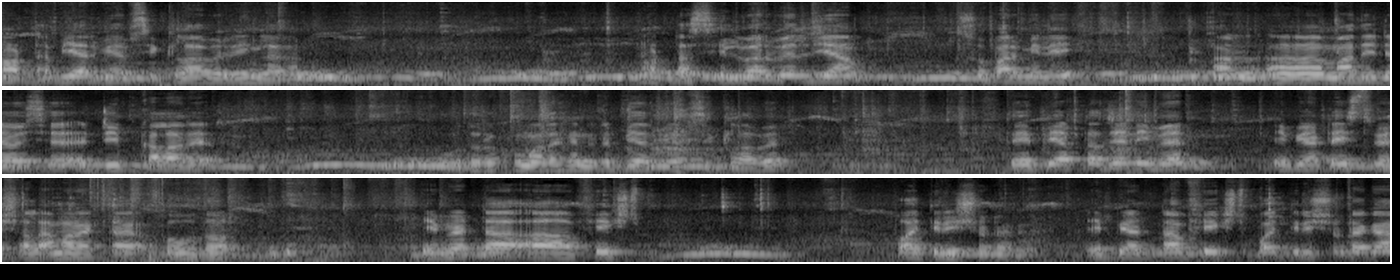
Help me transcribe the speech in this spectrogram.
নটটা বিআর বিএফসি ক্লাবের রিং লাগানো। নটটা সিলভার বেলজিয়াম, সুপার মিলি। আর মাদিটা হচ্ছে ডিপ কালারের। ওদের খুমা দেখেন, এটা বিআর বিএফসি ক্লাবের। তো এই পেয়ারটা যে নেবেন, এই পেয়ারটা স্পেশাল আমার একটা কবুতর। এই পেয়ারটা ফিক্সড পঁয়ত্রিশশো টাকা। এই পেয়ারটা ফিক্সড পঁয়ত্রিশশো টাকা।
